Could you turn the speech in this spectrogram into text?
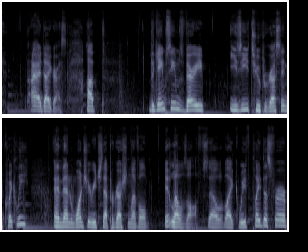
I digress. Uh, the game seems very easy to progress in quickly, and then once you reach that progression level, it levels off. So like we've played this for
